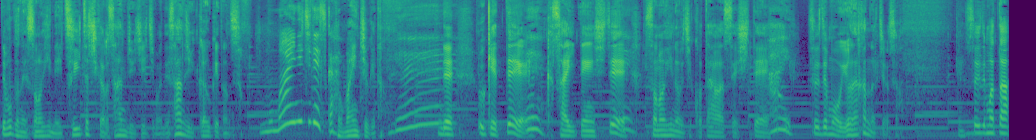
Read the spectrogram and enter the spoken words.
で僕ねその日ね1日から31日まで31回受けたんですよ。もう毎日ですか？毎日受けた。で受けええ。て採点しえてえその日のうち答え合わせしてはい。それでもう夜中になっちゃうんですよ。それでまた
